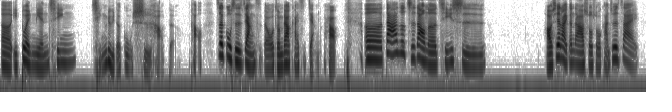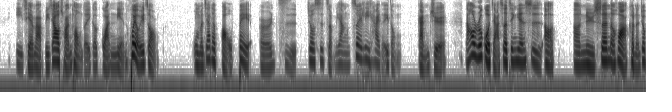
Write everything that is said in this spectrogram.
呃一对年轻情侣的故事。好的，好，这个故事是这样子的，我准备要开始讲了。好，呃，大家都知道呢，其实，好，先来跟大家说说看，就是在以前吧，比较传统的一个观念，会有一种我们家的宝贝儿子就是怎么样最厉害的一种感觉。然后，如果假设今天是啊呃女生的话，可能就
